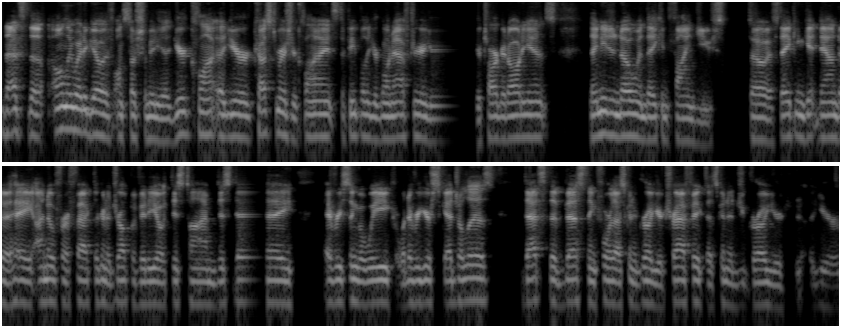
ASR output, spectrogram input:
That's the only way to go on social media. Your client, uh, your customers, your clients, the people that you're going after, your your target audience, they need to know when they can find you. So if they can get down to, hey, I know for a fact they're going to drop a video at this time, this day, every single week, or whatever your schedule is, that's the best thing for that's going to grow your traffic. That's going to grow your your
